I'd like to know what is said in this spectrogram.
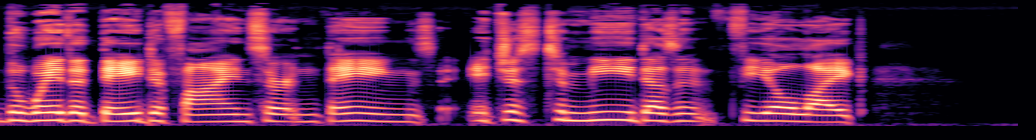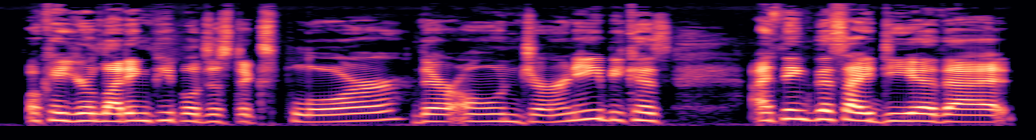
the way that they define certain things, it just to me doesn't feel like, okay, you're letting people just explore their own journey because I think this idea that,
